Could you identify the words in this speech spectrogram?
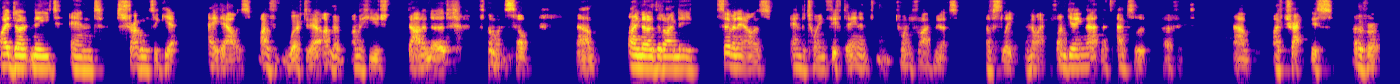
I don't need and struggle to get eight hours. I've worked it out. I'm a I'm a huge data nerd for myself. Um, I know that I need seven hours and between 15 and 25 minutes of sleep a night. If I'm getting that, that's absolutely perfect. Um, I've tracked this over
